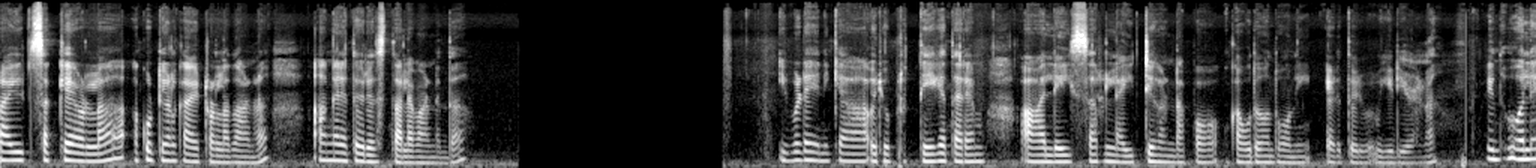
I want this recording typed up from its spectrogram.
റൈഡ്സൊക്കെയുള്ള കുട്ടികൾക്കായിട്ടുള്ളതാണ്. അങ്ങനത്തെ ഒരു സ്ഥലമാണിത്. ഇവിടെ എനിക്ക് ആ ഒരു പ്രത്യേക തരം ലേസർ ലൈറ്റ് കണ്ടപ്പോൾ കൗതുകം തോന്നി എടുത്തൊരു വീഡിയോ ആണ്. ഇതുപോലെ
